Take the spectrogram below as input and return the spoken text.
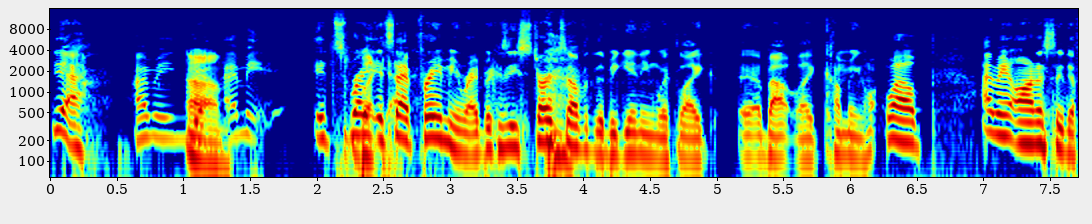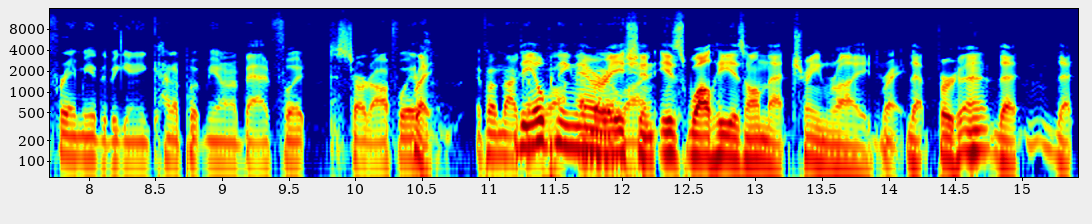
Yeah. I mean, yeah, Um, I mean, it's right. It's yeah. that framing, right? Because he starts off at the beginning with like about like coming. ho- Well, I mean, honestly, the framing at the beginning kind of put me on a bad foot to start off with. Right. If I'm not the opening lie, I'm not gonna narration is while he is on that train ride. Right. That first uh, that that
